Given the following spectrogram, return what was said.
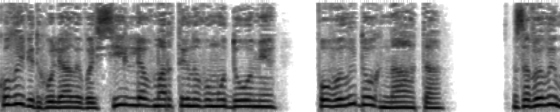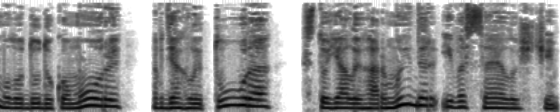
Коли відгуляли весілля в Мартиновому домі, повели до Гната, завели молоду до комори, вдягли тура, стояли гармидер і веселощі.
